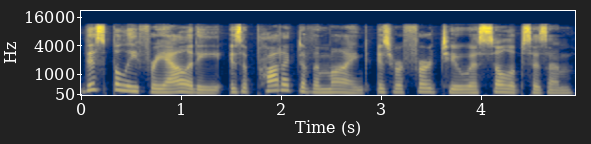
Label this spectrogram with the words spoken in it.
This belief reality is a product of the mind is referred to as solipsism.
